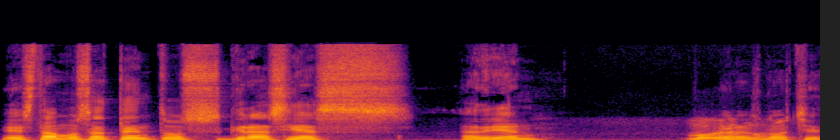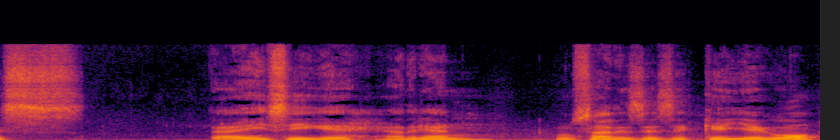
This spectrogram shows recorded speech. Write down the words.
Estamos atentos, gracias Adrián. buenas noches. Ahí sigue Adrián González desde que llegó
